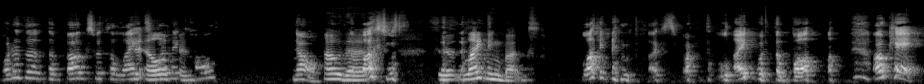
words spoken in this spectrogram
what are the the bugs with the lights? The what are they called? No. Oh, the, the bugs with the lightning bugs. lightning bugs for the light with the ball. Okay,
